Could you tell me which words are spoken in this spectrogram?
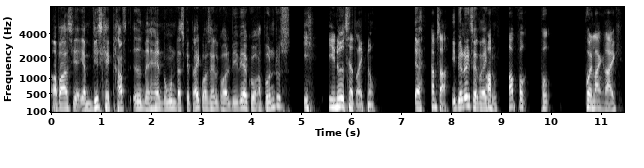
og bare siger, jamen vi skal kraftede med have nogen, der skal drikke vores alkohol. Vi er ved at gå rabundus. I, I er nødt til at drikke nu. Ja. Kom så. I bliver nødt til at drikke Op, nu. op på, på, på en lang række.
